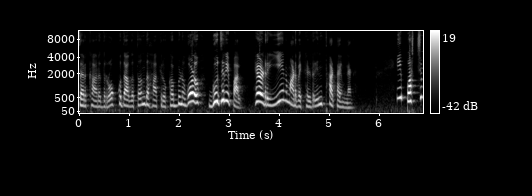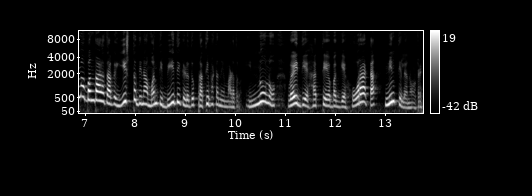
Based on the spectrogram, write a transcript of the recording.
ಸರ್ಕಾರದ ರೊಕ್ಕದಾಗ ತಂದು ಹಾಕಿರೋ ಕಬ್ಬಿಣಗಳು ಗುಜರಿ ಪಾಲ್ ಹೇಳ್ರಿ ಏನು ಮಾಡ್ಬೇಕು ಹೇಳ್ರಿ ಇಂಥ ಟೈಮ್ನಾಗ ಈ ಪಶ್ಚಿಮ ಬಂಗಾಳದಾಗ ಇಷ್ಟು ದಿನ ಮಂದಿ ಬೀದಿಗಿಳಿದು ಪ್ರತಿಭಟನೆ ಮಾಡಿದ್ರು. ಇನ್ನೂ ವೈದ್ಯ ಹತ್ಯೆಯ ಬಗ್ಗೆ ಹೋರಾಟ ನಿಂತಿಲ್ಲ ನೋಡ್ರಿ.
